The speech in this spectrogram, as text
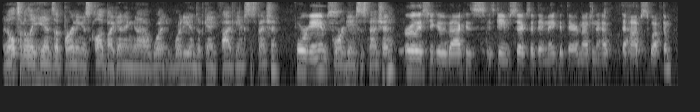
and ultimately he ends up burning his club by getting uh, what what he end up getting five game suspension, Four games. four game suspension. Earliest he could be back is, is game six if they make it there. Imagine they have the Habs swept them.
